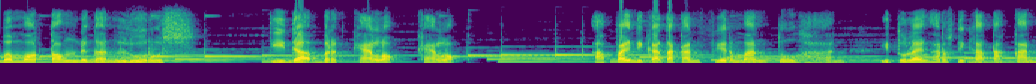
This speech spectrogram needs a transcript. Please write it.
memotong dengan lurus, tidak berkelok-kelok. Apa yang dikatakan firman Tuhan, itulah yang harus dikatakan.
